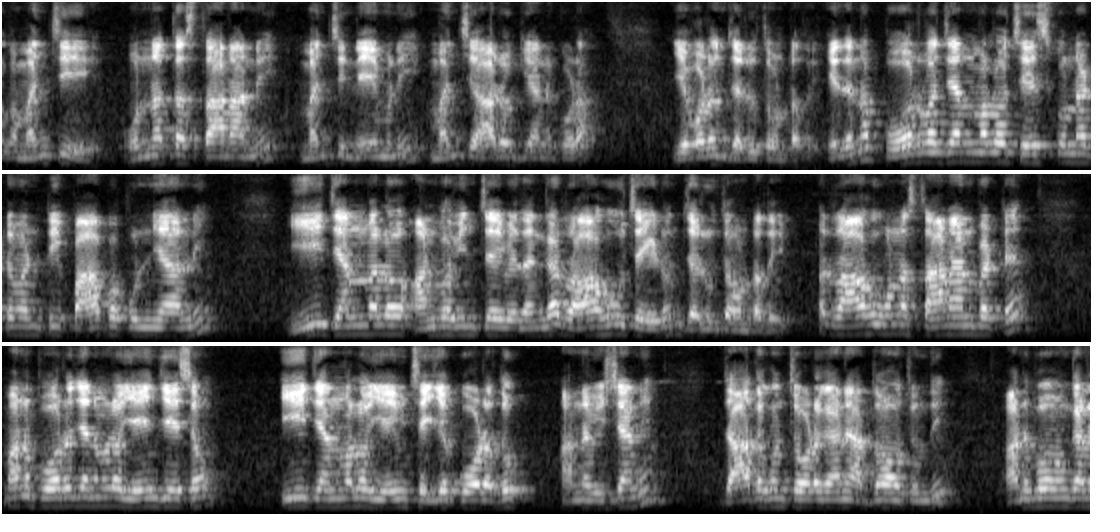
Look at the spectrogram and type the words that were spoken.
ఒక మంచి ఉన్నత స్థానాన్ని మంచి నేముని మంచి ఆరోగ్యాన్ని కూడా ఇవ్వడం జరుగుతూ ఉంటుంది. ఏదైనా పూర్వజన్మలో చేసుకున్నటువంటి పాప పుణ్యాల్ని ఈ జన్మలో అనుభవించే విధంగా రాహు చేయడం జరుగుతూ ఉంటుంది. రాహు ఉన్న స్థానాన్ని బట్టే మనం పూర్వజన్మలో ఏం చేసాం ఈ జన్మలో ఏం చెయ్యకూడదు అన్న విషయాన్ని జాతకం చూడగానే అర్థమవుతుంది. అనుభవం గల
